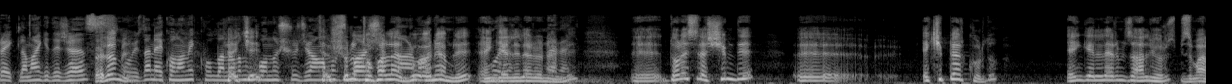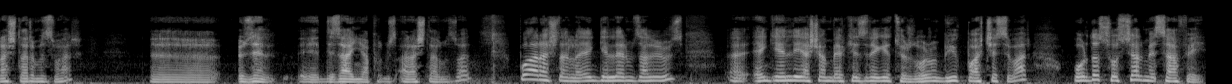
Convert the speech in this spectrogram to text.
reklama gideceğiz. Öyle mi? O yüzden ekonomik kullanalım Peki, konuşacağımız şunu toparlar. Bu var. önemli. Engelliler Buyurun. önemli. Evet. Ee, dolayısıyla şimdi e, ekipler kurduk. Engellilerimizi alıyoruz. Bizim araçlarımız var. Ee, özel e, dizayn yapılmış araçlarımız var. Bu araçlarla engellilerimizi alıyoruz. Ee, engelli yaşam merkezine getiriyoruz. Onun büyük bahçesi var. Orada sosyal mesafeyi,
